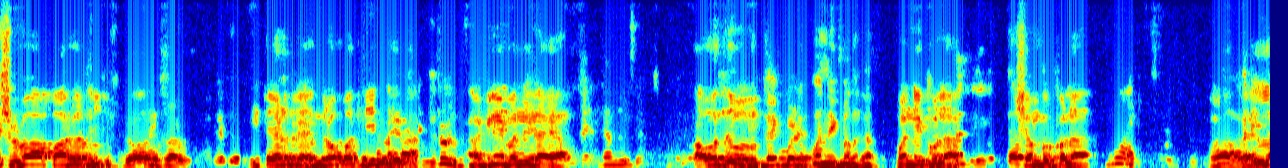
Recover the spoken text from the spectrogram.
ಶಿವ ಪಾರ್ವತಿ. ಅಂತ ಹೇಳಿದ್ರೆ ದ್ರೌಪದಿ ಅಗ್ನಿ ಬನ್ನಿರಾಯ. ಆ ಒಂದು ವನ್ನಿಕುಲ ಶಂಭುಕುಲ ಎಲ್ಲ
